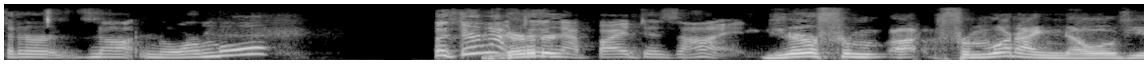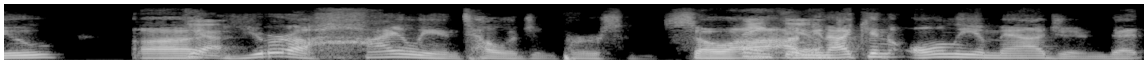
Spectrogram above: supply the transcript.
that are not normal but they're not You're- doing that by design You're from uh, from what I know of you. Uh, Yeah. You're a highly intelligent person. So I, I mean, I can only imagine that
